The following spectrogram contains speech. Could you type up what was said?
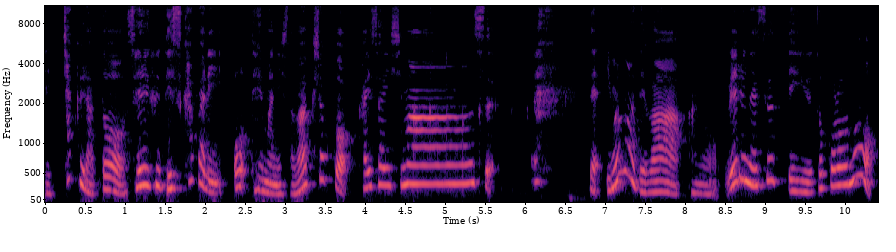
えチャクラとセルフディスカバリーをテーマにしたワークショップを開催します。で、今までは、あの、ウェルネスっていうところの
